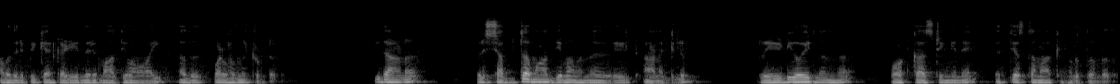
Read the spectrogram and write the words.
അവതരിപ്പിക്കാൻ കഴിയുന്നൊരു മാധ്യമമായി അത് വളർന്നിട്ടുണ്ട്. ഇതാണ് ഒരു ശബ്ദമാധ്യമം എന്ന നിലയിൽ ആണെങ്കിലും റേഡിയോയിൽ നിന്ന് പോഡ്കാസ്റ്റിങ്ങിനെ വ്യത്യസ്തമാക്കി നിർത്തുന്നത്.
